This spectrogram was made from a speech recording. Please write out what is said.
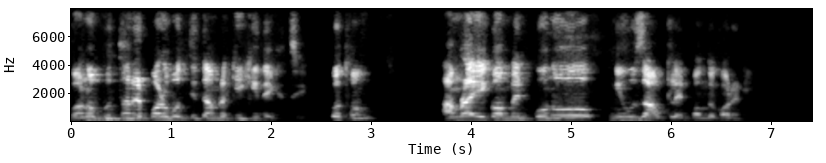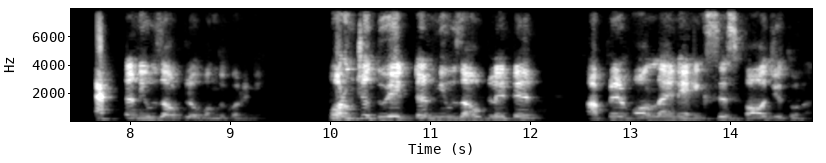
গণভ্যুত্থানের পরবর্তীতে আমরা কি কি দেখেছি? প্রথম, আমরা এই গভর্নমেন্ট কোনো নিউজ আউটলেট বন্ধ করেনি। একটা নিউজ আউটলেট বন্ধ করেনি। বরঞ্চ দু একটা নিউজ আউটলেটের আপনার অনলাইনে এক্সেস পাওয়া যেত না।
